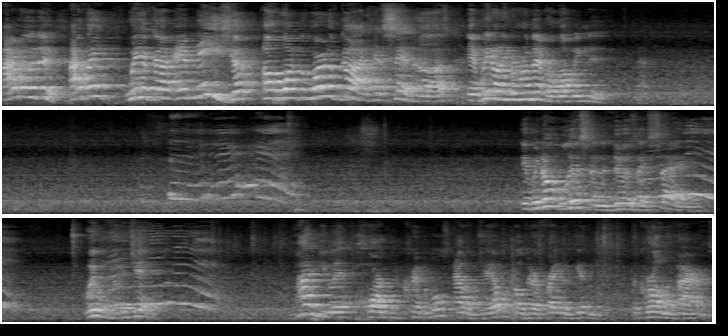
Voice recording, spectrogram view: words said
I really do. I think we have got amnesia of what the Word of God has said to us, and we don't even remember what we knew. If we don't listen and do as they say, we will go to jail. Why do you let hardened criminals out of jail because they're afraid of getting the coronavirus?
